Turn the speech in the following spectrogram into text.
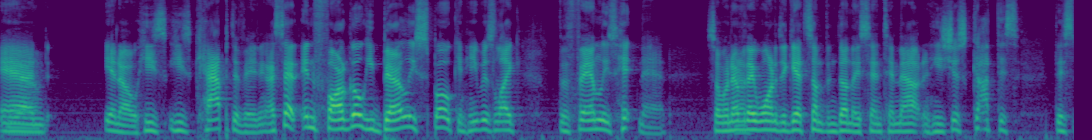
and you know he's he's captivating. I said in Fargo, he barely spoke, and he was like the family's hitman. So whenever Yeah. they wanted to get something done, they sent him out, and he's just got this this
